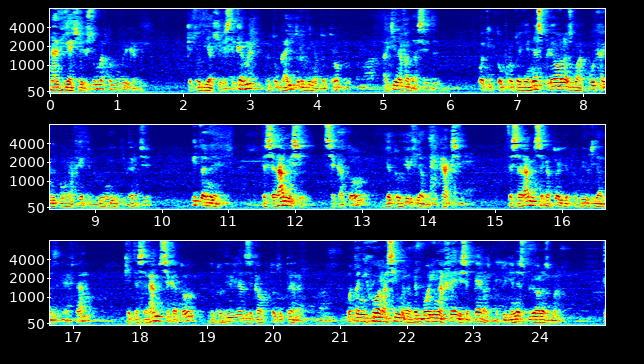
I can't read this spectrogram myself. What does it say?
να διαχειριστούμε αυτό που βρήκαμε. Και το διαχειριστήκαμε με τον καλύτερο δυνατό τρόπο, αρκεί να φανταστείτε ότι το πρωτογενές πλεόνασμα που είχαν υπογραφεί από την προηγούμενη κυβέρνηση ήταν 4,5% για το 2016, 4,5% για το 2017 και 4,5% για το 2018 και πέρα. Όταν η χώρα σήμερα δεν μπορεί να φέρει σε πέρας πρωτογενές πλεόνασμα 3%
